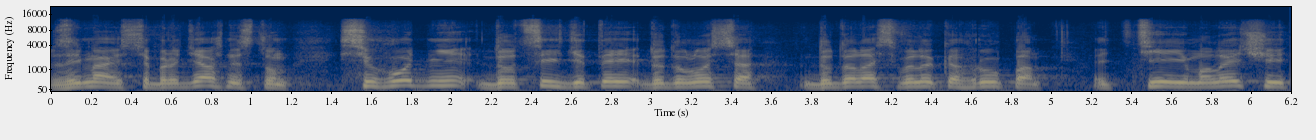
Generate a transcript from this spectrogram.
займаються бродяжництвом. Сьогодні до цих дітей додалося, додалась велика група тієї малечі,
